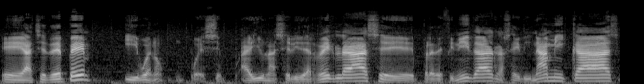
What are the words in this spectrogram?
HTTP eh, y bueno, pues hay una serie de reglas eh, predefinidas, las hay dinámicas,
